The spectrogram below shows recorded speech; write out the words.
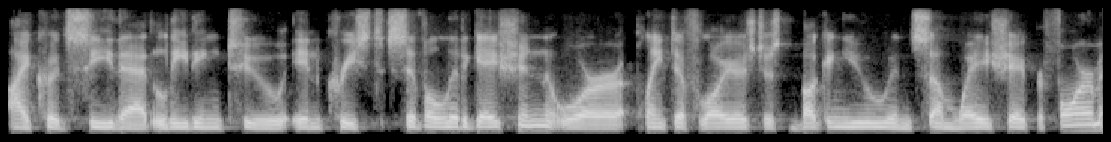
I could see that leading to increased civil litigation or plaintiff lawyers just bugging you in some way, shape, or form.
